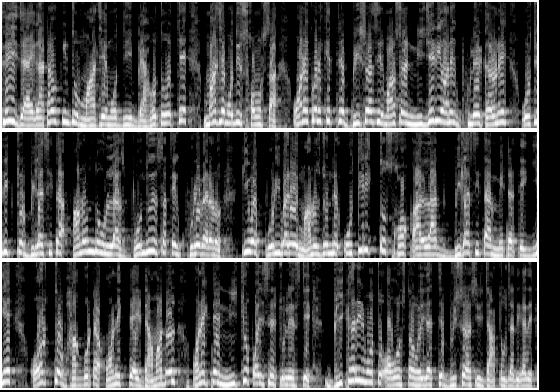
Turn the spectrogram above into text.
সেই জায়গাটাও কিন্তু মাঝে মধ্যেই ব্যাহত হচ্ছে, মাঝে মধ্যেই সমস্যা। অনেক অনেক ক্ষেত্রে বৃষরাশির মানুষরা নিজেরই অনেক ভুলের কারণে অতিরিক্ত বিলাসিতা, আনন্দ, উল্লাস বন্ধুদের সাথে ঘুরে বেড়ানো কিংবা পরিবারের মানুষজনদের অতিরিক্ত শখ, আহ্লাদ, বিলাসিতা মেটাতে গিয়ে অর্থ ভাগ্যটা অনেকটাই ডামাডোল, অনেকটাই নিচু পজিশনে চলে এসেছে। ভিখারির মতো অবস্থা হয়ে যাচ্ছে বৃষরাশির জাতক জাতিকাদের।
